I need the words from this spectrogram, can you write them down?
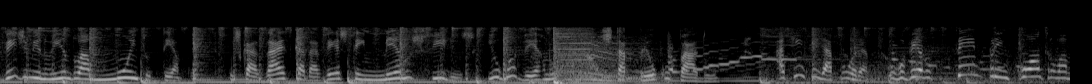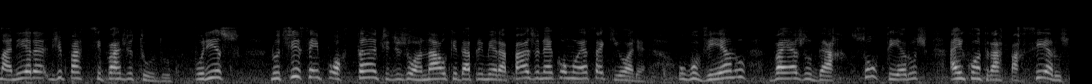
vem diminuindo há muito tempo. Os casais cada vez têm menos filhos e o governo está preocupado. Aqui em Singapura, o governo sempre encontra uma maneira de participar de tudo. Por isso, notícia importante de jornal que dá a primeira página é como essa aqui, olha. O governo vai ajudar solteiros a encontrar parceiros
